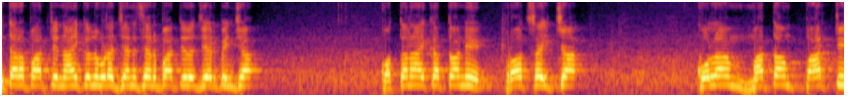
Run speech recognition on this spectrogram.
ఇతర పార్టీ నాయకులను కూడా జనసేన పార్టీలో చేర్పించా. కొత్త నాయకత్వాన్ని ప్రోత్సహించా. కులం మతం పార్టీ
